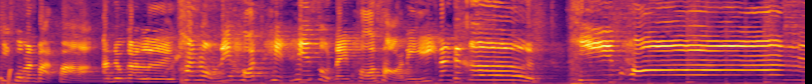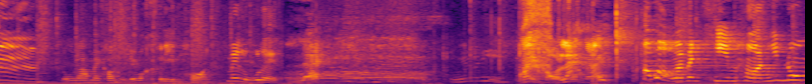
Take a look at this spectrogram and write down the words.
ที่กลัวมันบาดปากอะอันเดียวกันเลยขนมนี่ฮอตฮิตที่สุดในพศนี้ นั่นก็คือครีมฮอนรู้แล้วทำไมเขาถึงเรียกว่าครีมฮอน ไม่รู้เลยแหละไม่รู้ดิไม่เขาแหละไง เขาบอกมันเป็นครีมฮอนที่นุ่ม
